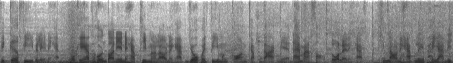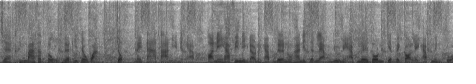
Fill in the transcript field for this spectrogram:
ฟิกเกอร์ฟรีไปเลยนะครับโอเคครับทุกคนตอนนี้นะครับทีมของเรานะครับโยกไปตีมังกรกับดาร์กเนี่ยได้มา 2 ตัวเลยนะครับทีมเรานะครับเลยพยายามที่จะขึ้นบ้านศัตรูเพื่อที่จะหวังจบในตาตานี้นะครับตอนนี้ครับฟินิกส์เรานะครับเดินค่อนข้างที่จะแหลมอยู่นะครับเลยโดนเก็บไปก่อนเลยครับหนึ่งตัว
